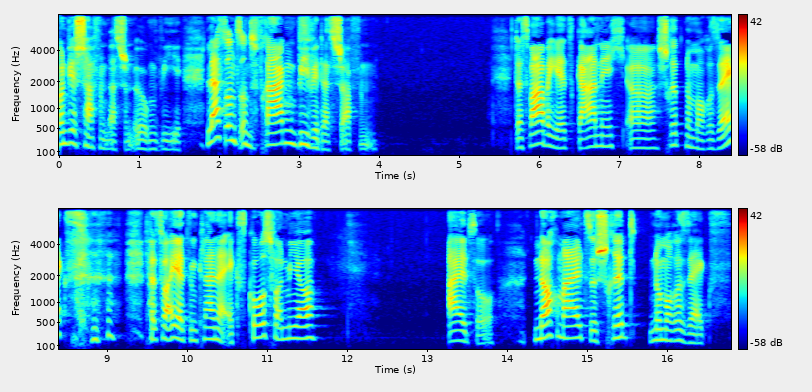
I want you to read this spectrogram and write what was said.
Und wir schaffen das schon irgendwie. Lass uns uns fragen, wie wir das schaffen. Das war aber jetzt gar nicht äh, Schritt Nummer 6. das war jetzt ein kleiner Exkurs von mir. Also, nochmal zu Schritt Nummer 6.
